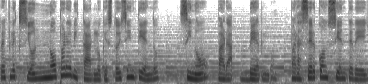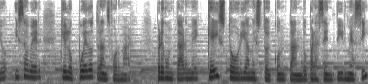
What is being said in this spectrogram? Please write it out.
reflexión no para evitar lo que estoy sintiendo, sino para verlo, para ser consciente de ello y saber que lo puedo transformar. Preguntarme qué historia me estoy contando para sentirme así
